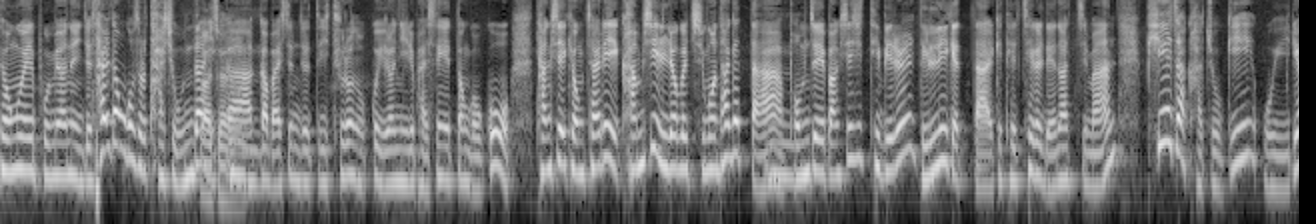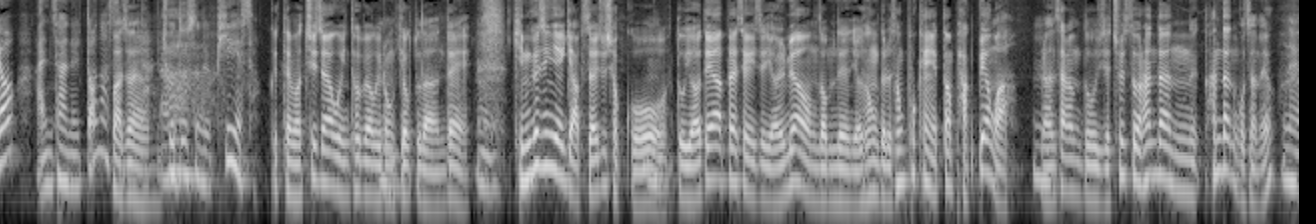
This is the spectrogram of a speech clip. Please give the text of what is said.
경우에 보면은 이제 살던 곳으로 다시 온다니까 맞아요. 음. 아까 말씀드렸듯이 들어놓고 이런 일이 발생했던 거고 당시에 경찰이 감시 인력을 증원하겠다 음. 범죄 예방 CCTV를 늘리겠다 이렇게 대책을 내놨지만 피해자 가족이 오히려 안산을 떠났습니다. 맞아요. 조두순을 피해서. 그때 막 취재하고 인터뷰하고 이런 음. 기억도 나는데 네. 김근식 얘기 앞서 해주셨고 음. 또 여대 앞에서 이제 10명 넘는 여성들을 성폭행했던 박병화 라는 음. 사람도 이제 출소를 한다는 한다는 거잖아요. 네.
